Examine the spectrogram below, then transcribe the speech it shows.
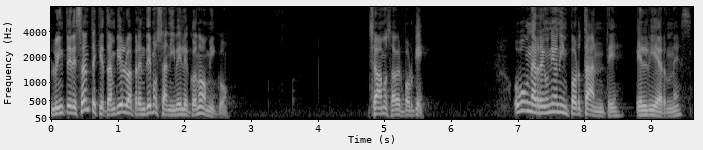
Lo interesante es que también lo aprendemos a nivel económico. Ya vamos a ver por qué. Hubo una reunión importante el viernes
